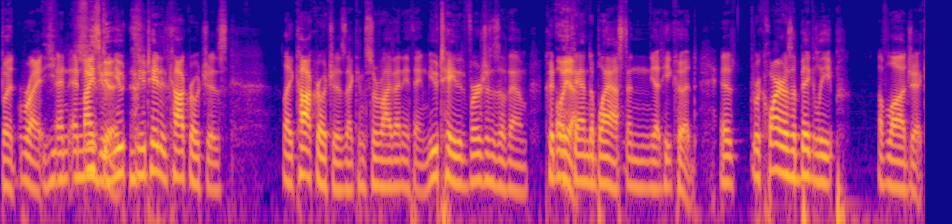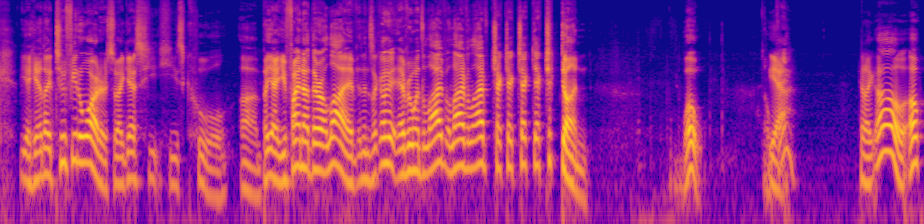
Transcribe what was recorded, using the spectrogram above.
But Right, he- and and mind you, mut- mutated cockroaches, like cockroaches that can survive anything, mutated versions of them couldn't Oh, yeah. withstand a blast, and yet he could. It requires a big leap of logic. yeah, he had like two feet of water, so I guess he he's cool. Um, but yeah, you find out they're alive, and then it's like, okay, everyone's alive, alive, alive. Check, check, check, check, check. Done. Whoa. Okay. Yeah. You're like, oh, oh,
